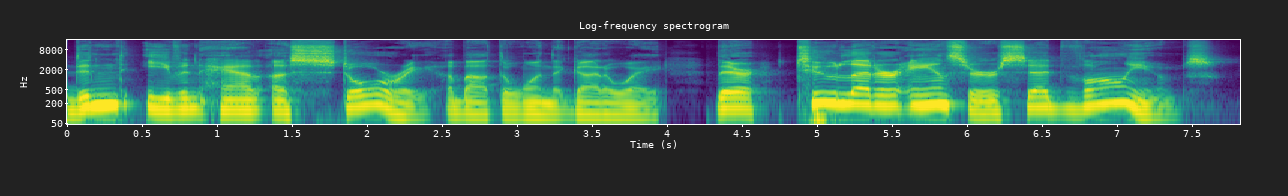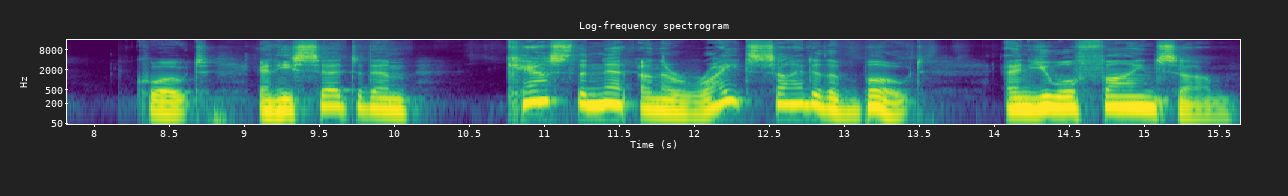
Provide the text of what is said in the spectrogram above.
didn't even have a story about the one that got away. Their two letter answer said volumes. Quote, And he said to them, Cast the net on the right side of the boat, and you will find some.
